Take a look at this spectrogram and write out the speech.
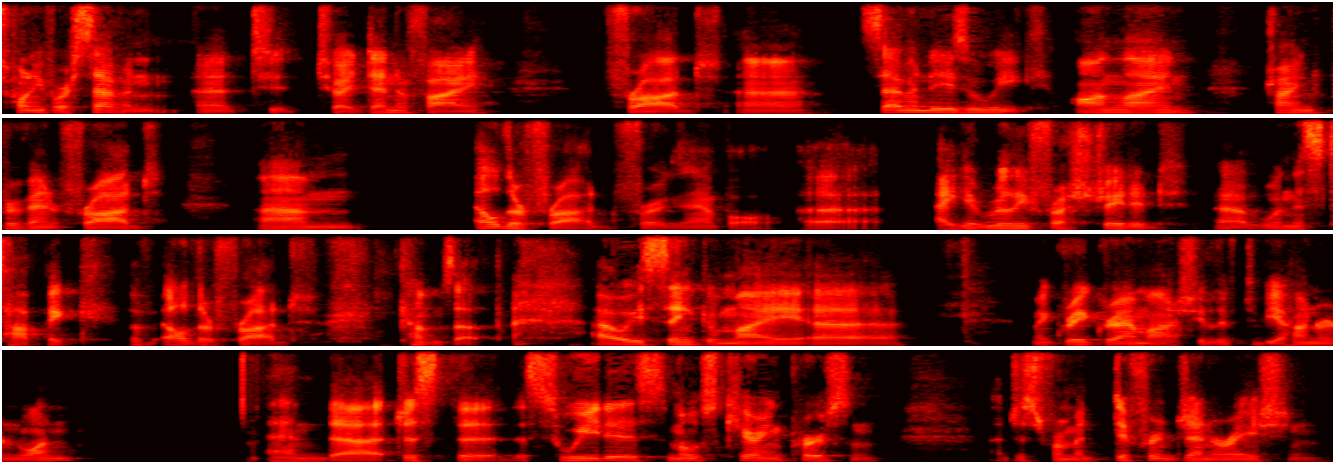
24 7 uh, to, to identify fraud uh, seven days a week online trying to prevent fraud um, elder fraud for example uh, i get really frustrated uh, when this topic of elder fraud comes up. I always think of my uh, my great grandma she lived to be 101 and uh, just the the sweetest most caring person uh, just from a different generation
